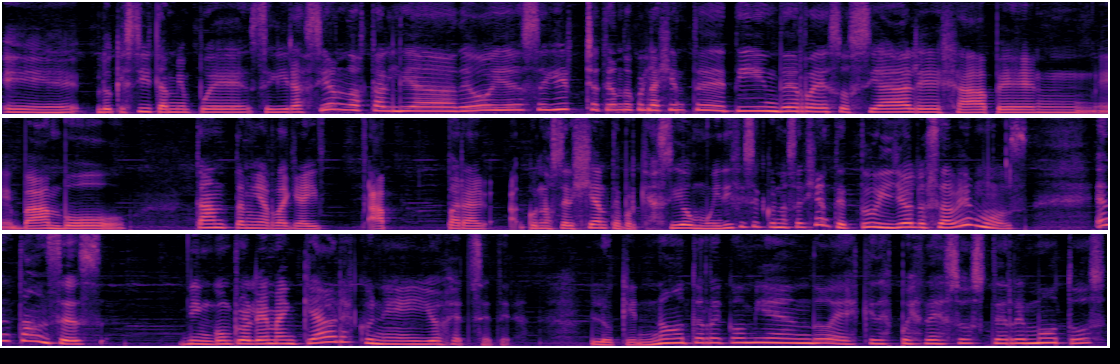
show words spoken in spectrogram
Eh, lo que sí también puede seguir haciendo hasta el día de hoy es seguir chateando con la gente de Tinder, redes sociales, Happen, eh, Bambo, tanta mierda que hay para conocer gente, porque ha sido muy difícil conocer gente, tú y yo lo sabemos. Entonces, ningún problema en que hables con ellos, etc. Lo que no te recomiendo es que después de esos terremotos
